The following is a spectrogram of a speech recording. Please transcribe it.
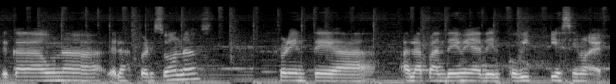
de cada una de las personas frente a, a la pandemia del COVID-19.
